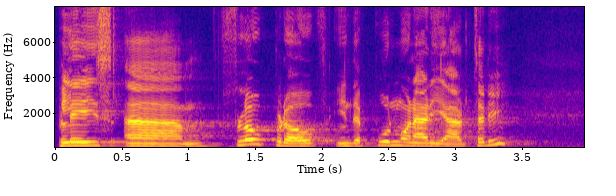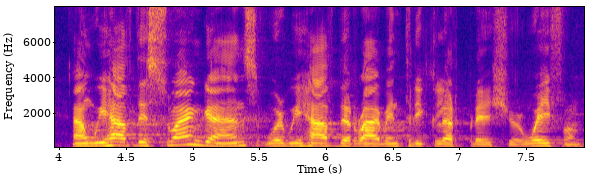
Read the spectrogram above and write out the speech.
placed um, flow probe in the pulmonary artery, and we have the Swan-Ganz where we have the right ventricular pressure waveform.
